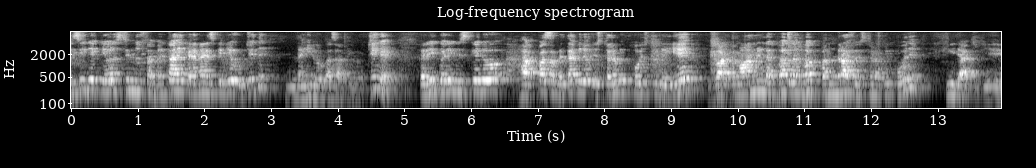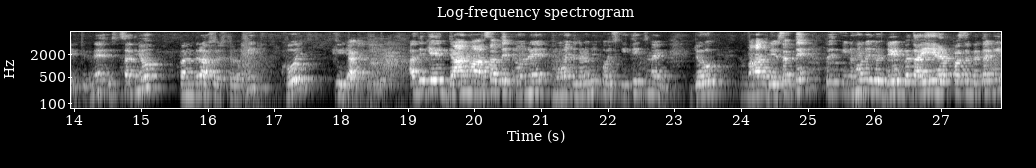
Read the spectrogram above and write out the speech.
इसीलिए केवल सिंधु सभ्यता ही कहना इसके लिए उचित नहीं होगा, साथियों। ठीक है? करीब करीब इसके जो हड़प्पा सभ्यता के जो स्थलों की खोज की गई है, वर्तमान में लगभग लगभग पंद्रह सौ स्थलों की खोज की जा चुकी है। कितने? साथियों, पंद्रह सौ स्थलों की खोज की जा चुकी है। अब देखिए जान मार्शल थे जिन्होंने मोहनजोदड़ो की खोज की थी नहीं जो महानिदेशक थे। तो इन्होंने जो डेट बताई है हड़प्पा सभ्यता की,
